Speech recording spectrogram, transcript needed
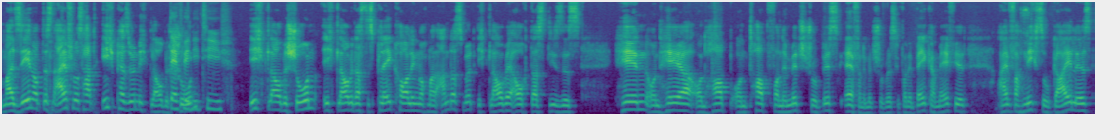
Mal sehen, ob das einen Einfluss hat. Ich persönlich glaube Definitiv. schon. Definitiv. Ich glaube schon. Ich glaube, dass das Play-Calling nochmal anders wird. Ich glaube auch, dass dieses hin und her und hopp und top von dem Mitch Trubisky, äh, von dem Mitch Trubisky, von dem Baker Mayfield einfach nicht so geil ist.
